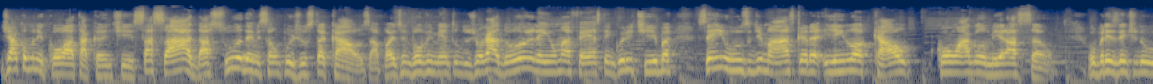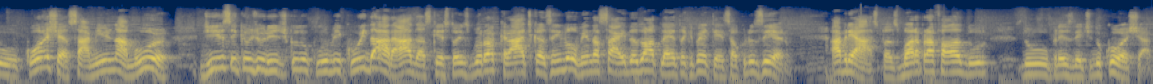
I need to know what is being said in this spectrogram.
já comunicou ao atacante Sassá da sua demissão por justa causa, após o envolvimento do jogador em uma festa em Curitiba sem uso de máscara e em local com aglomeração. O presidente do Coxa, Samir Namur, disse que o jurídico do clube cuidará das questões burocráticas envolvendo a saída do atleta que pertence ao Cruzeiro. Abre aspas, bora pra fala do do presidente do Coxa.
